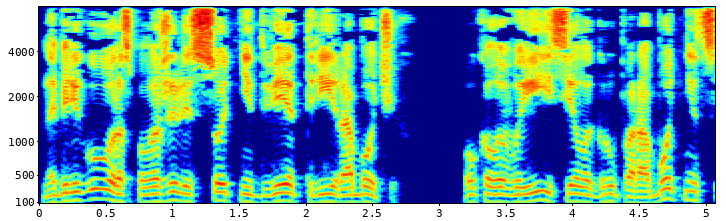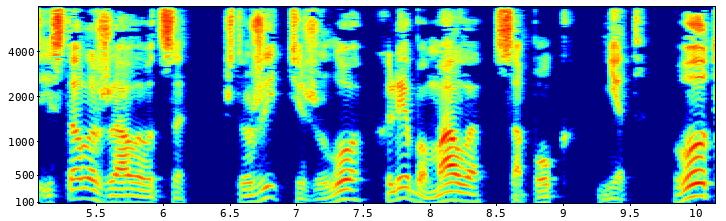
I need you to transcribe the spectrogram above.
На берегу расположились сотни две-три рабочих. Около ВИ села группа работниц и стала жаловаться, что жить тяжело, хлеба мало, сапог нет. «Вот»,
